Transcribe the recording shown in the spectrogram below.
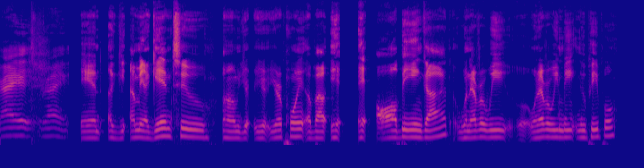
Right. Right. Right. And ag- I mean, again, to um your, your your point about it it all being God. Whenever we whenever we meet new people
